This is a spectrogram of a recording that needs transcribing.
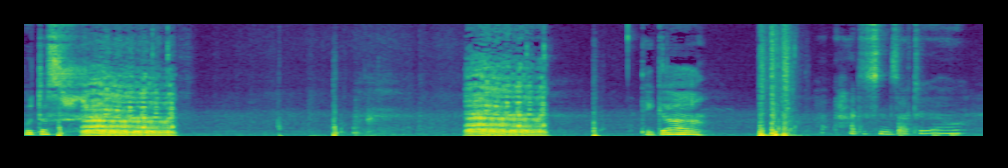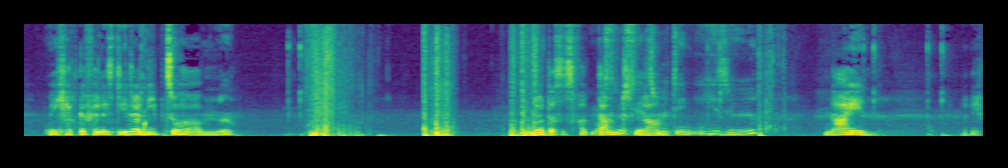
Wird das. Digga. Hat es einen Sattel auch? Mich hat gefälligst jeder lieb zu haben, ne? Bruder, das ist Machst du verdammt jetzt lahm. mit dem Esel? Nein. Ich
